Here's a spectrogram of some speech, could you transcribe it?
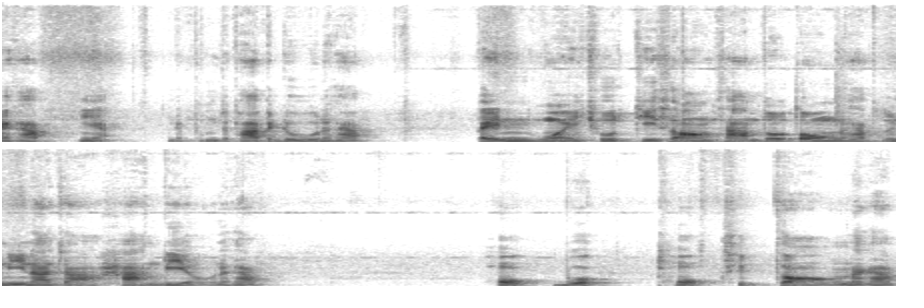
นะครับ เนี่ยเดี๋ยวผมจะพาไปดูนะครับ เป็นหวยชุดที่2 3ตัวตรงนะครับ ตัวนี้น่าจะห่างเดียวนะครับ6บวก6 12นะครับ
